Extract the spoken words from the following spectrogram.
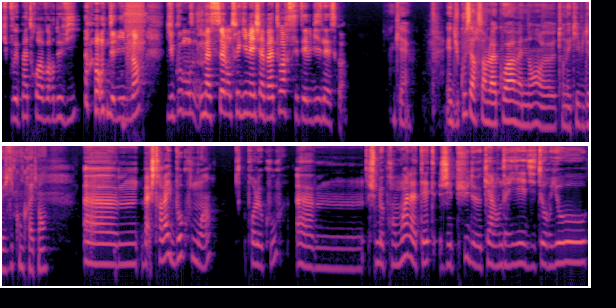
Tu pouvais pas trop avoir de vie en 2020. du coup, ma seule, entre guillemets, échappatoire, c'était le business, quoi. Ok. Et du coup, ça ressemble à quoi maintenant, euh, ton équipe de vie concrètement? Bah, Je travaille beaucoup moins, pour le coup. je me prends moins la tête. J'ai plus de calendrier éditoriaux.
